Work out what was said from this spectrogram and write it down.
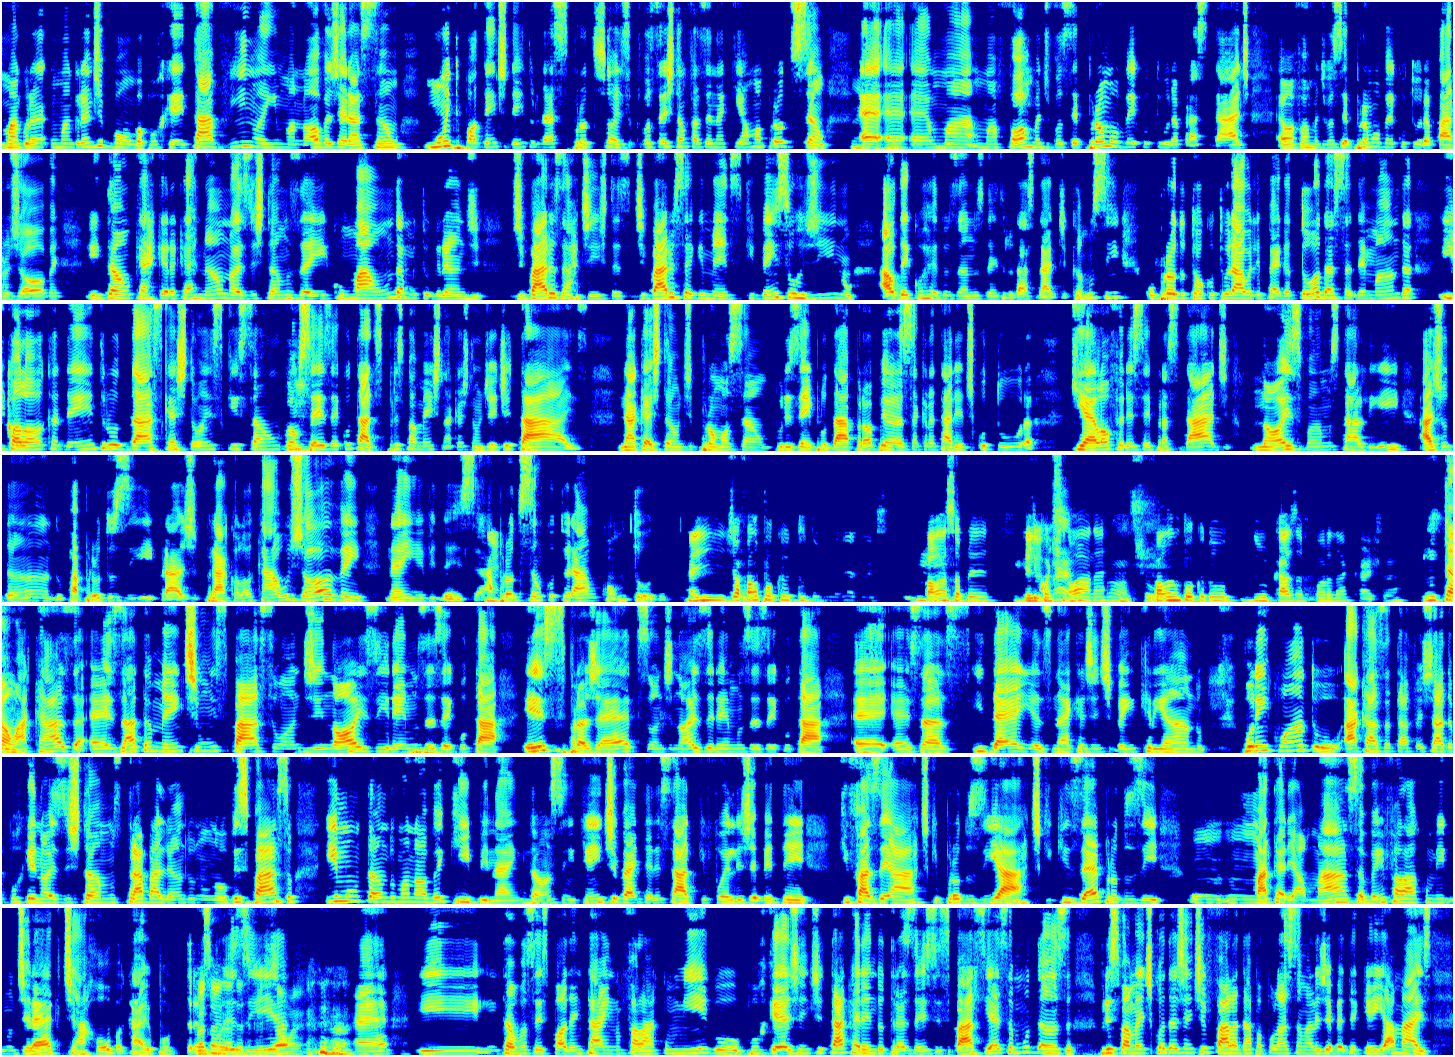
uma, uma grande bomba, porque está vindo aí uma nova geração muito potente dentro dessas produções. O que vocês estão fazendo aqui é uma produção, é, é, é uma, uma forma de você promover cultura para a cidade, é uma forma de você promover cultura para o jovem. Então, quer queira, quer não, nós estamos aí com uma onda muito grande de vários artistas, de vários segmentos que vem surgindo ao decorrer dos anos dentro da cidade de Camusim. O produtor cultural ele pega toda essa demanda e coloca dentro das questões que são vão ser executadas, principalmente na questão de editais, na questão de promoção, por exemplo, da própria Secretaria de Cultura, que ela oferecer para a cidade, nós vamos estar ali ajudando para produzir, para colocar o jovem né, em evidência, a produção cultural como um todo. Aí já fala um pouco do. do falar sobre ele Uhum, continuar, né? é, pronto, show. Falando um pouco do, do Casa Fora da Caixa, né? Então, a casa é exatamente um espaço onde nós iremos executar esses projetos, onde nós iremos executar é, essas ideias né, que a gente vem criando. Por enquanto, a casa está fechada porque nós estamos trabalhando num novo espaço e montando uma nova equipe. Né? Então, assim, quem tiver interessado, que for LGBT, que fazer arte, que produzir arte, que quiser produzir um, um material massa, vem falar comigo no direct, arroba caio.transpoesia. descrição, é. E então vocês podem estar indo falar comigo, porque a gente está querendo trazer esse espaço e essa mudança, principalmente quando a gente fala da população LGBTQIA.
